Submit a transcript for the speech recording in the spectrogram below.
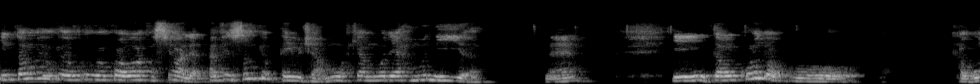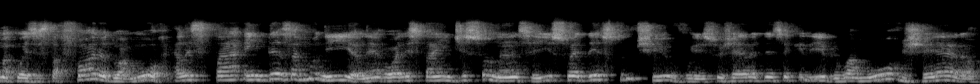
então eu, eu, eu, coloco assim, olha, a visão que eu tenho de amor, que amor é harmonia, né? E então quando o, alguma coisa está fora do amor, ela está em desarmonia, né? ou ela está em dissonância. Isso é destrutivo, isso gera desequilíbrio. O amor gera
